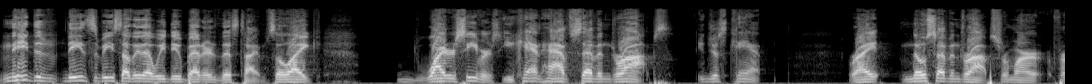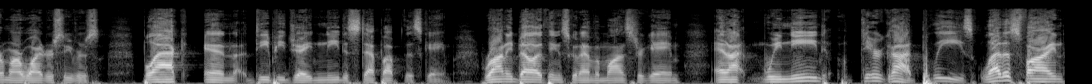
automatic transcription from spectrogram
need to, needs to be something that we do better this time. So, like, wide receivers, you can't have seven drops. You just can't. Right? No seven drops from our from our wide receivers. Black and DPJ need to step up this game. Ronnie Bell, I think, is going to have a monster game, and I, we need, dear God, please let us find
